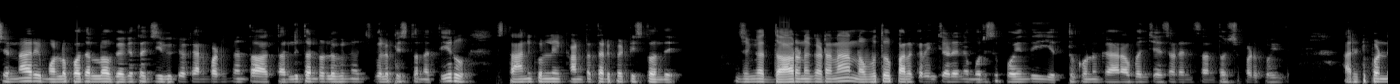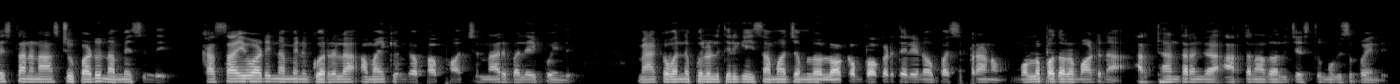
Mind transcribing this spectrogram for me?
చిన్నారి మొల్లపొదల్లో విగత జీవిగా కనపడడంతో ఆ తల్లిదండ్రులు విలపిస్తున్న తీరు స్థానికుల్ని కంట తడిపెట్టిస్తోంది నిజంగా దారుణ ఘటన. నవ్వుతూ పలకరించాడని మురిసిపోయింది. ఎత్తుకుని గారాబం చేశాడని సంతోషపడిపోయింది. అరటి పండిస్తానని ఆశ చూపాడు నమ్మేసింది. కసాయివాడి నమ్మిన గొర్రెల అమాయకంగా పాపం చిన్నారి బలైపోయింది మేకవన్నె పులులు తిరిగి ఈ సమాజంలో లోకం పోకడ తెలియని పసిప్రాణం పసి ప్రాణం ముళ్ళ పొదల మాటున అర్ధాంతరంగా ఆర్తనాదాలు చేస్తూ ముగిసిపోయింది.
